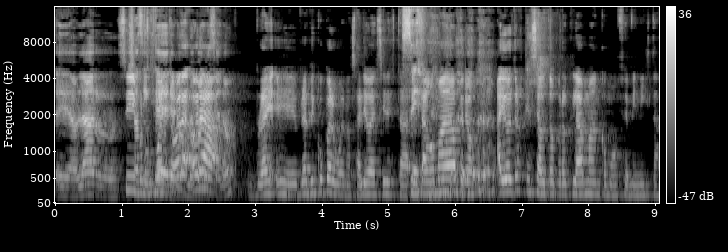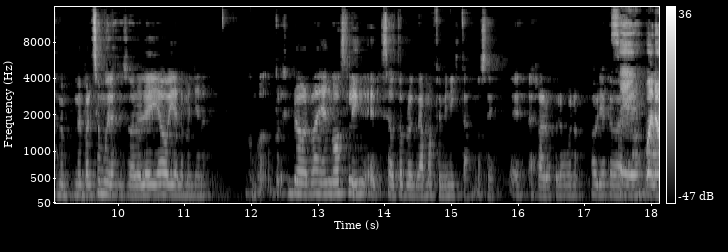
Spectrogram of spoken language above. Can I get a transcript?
eh, hablar Sí, ya por sin supuesto. género, Ahora- me ahora- parece, ¿no? Eh, Bradley Cooper, bueno, salió a decir esta, Sí. esta gomada, pero hay otros que se autoproclaman como feministas. Me, me pareció muy gracioso, lo leía hoy a la mañana. Como, por ejemplo, Ryan Gosling él se autoproclama feminista. No sé, es, es raro, pero bueno, habría que ver. Sí. Bueno,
